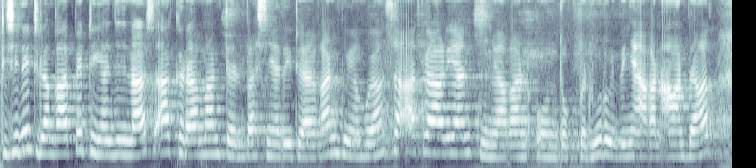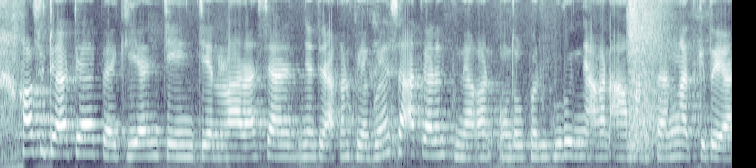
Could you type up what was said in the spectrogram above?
di sini dilengkapi dengan cincin laras agar aman dan pastinya tidak akan goyang-goyang saat kalian gunakan untuk berburu. Intinya akan aman banget kalau sudah ada bagian cincin larasnya tidak akan goyang-goyang saat kalian gunakan untuk berburunya akan aman banget gitu ya.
